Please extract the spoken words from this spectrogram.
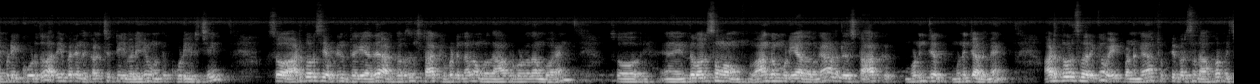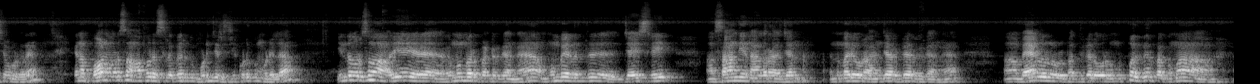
எப்படி கூடுதோ அதே மாதிரி இந்த கல்ச்சட்டி விலையும் வந்து கூடிருச்சு. ஸோ அடுத்த வருஷம் எப்படின்னு தெரியாது. அடுத்த வருஷம் ஸ்டாக் எப்படி இருந்தாலும் உங்களுக்கு ஆஃபர் கொடுக்க தான் போகிறேன் ஸோ இந்த வருஷம் வாங்க முடியாதவங்க அல்லது ஸ்டாக் முடிஞ்ச முடிஞ்சாலுமே அடுத்த வருஷம் வரைக்கும் வெயிட் பண்ணுங்கள் ஃபிஃப்டி பர்சன்ட் ஆஃபர் நிச்சயம் கொடுக்குறேன். ஏன்னா போன வருஷம் ஆஃபர் சில பேருக்கு முடிஞ்சிருச்சு கொடுக்க முடியல. இந்த வருஷம் அதே ரிமெம்பர் பண்ணிருக்காங்க. மும்பையிலேருந்து ஜெயஸ்ரீ சாந்தி நாகராஜன் இந்த மாதிரி ஒரு அஞ்சாறு பேர் இருக்காங்க. பெங்களூர் ஒரு பத்து பேர் ஒரு முப்பது பேர் பக்கமாக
